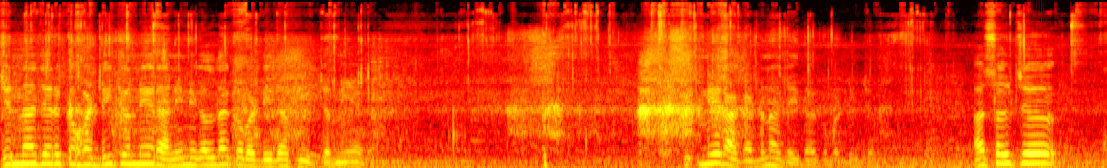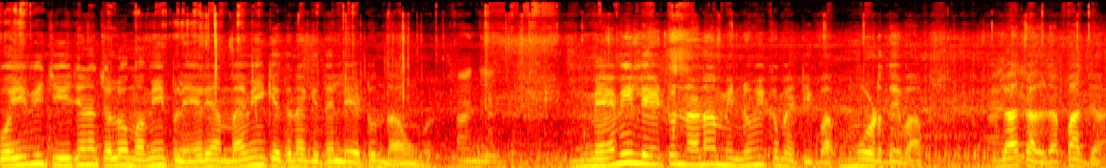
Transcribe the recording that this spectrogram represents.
ਜਿੰਨਾ ਚਿਰ ਕਬੱਡੀ ਚੋਂ ਹਨੇਰਾ ਨਹੀਂ ਨਿਕਲਦਾ ਕਬੱਡੀ ਦਾ ਫਿਊਚਰ ਨਹੀਂ ਹੈਗਾ। ਹਨੇਰਾ ਕੱਢਣਾ ਚਾਹੀਦਾ ਕਬੱਡੀ ਚੋਂ। ਅਸਲ 'ਚ ਕੋਈ ਵੀ ਚੀਜ਼ ਹੈ ਨਾ ਚਲੋ ਮੈਂ ਵੀ ਪਲੇਅਰ ਆ ਮੈਂ ਵੀ ਕਿਤੇ ਨਾ ਕਿਤੇ ਲੇਟ ਹੁੰਦਾ ਹੂੰਗਾ ਹਾਂਜੀ। ਮੈਂ ਵੀ ਲੇਟ ਹੁੰਨਾ ਨਾ ਮੈਨੂੰ ਵੀ ਕਮੇਟੀ ਮੋੜ ਦੇ ਵਾਪਸ। ਜਾ ਚੱਲ ਜਾ ਭੱਜ ਜਾ।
